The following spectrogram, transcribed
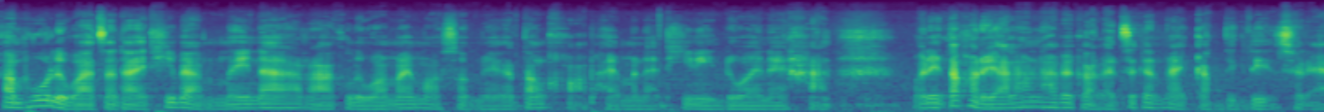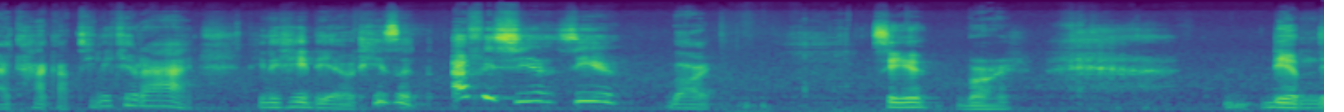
คำพูดหรือว่าจะใดที่แบบไม่น่ารักหรือว่าไม่เหมาะสมเนี่ยก็ต้องขออภัยมาณที่นี้ด้วยนะคะ วันนี้ต้องขออนุญาตล่ำลาไปก่อนแล้วเจอกันใหม่กับดิกดิกชแนลค่ะกับที่นี่ที่ได้ที่นี่ที่เดียวที่สุด official see you bye see you bye DMD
